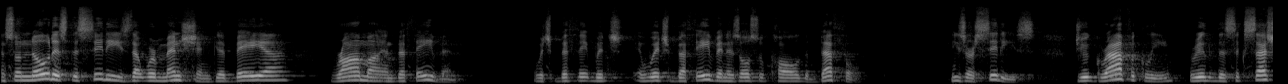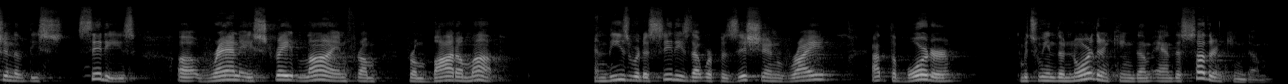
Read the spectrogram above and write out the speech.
And so notice the cities that were mentioned Gibeah, Ramah, and Bethaven, which, Beth- which, in which Bethaven is also called Bethel. These are cities. Geographically, really, the succession of these cities uh, ran a straight line from, from bottom up. And these were the cities that were positioned right at the border between the northern kingdom and the southern kingdom.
